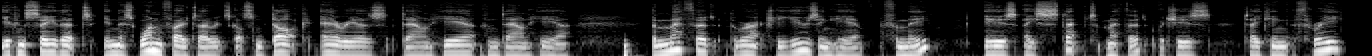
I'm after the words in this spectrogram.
you can see that in this one photo it's got some dark areas down here and down here the method that we're actually using here, for me, is a stepped method, which is taking three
